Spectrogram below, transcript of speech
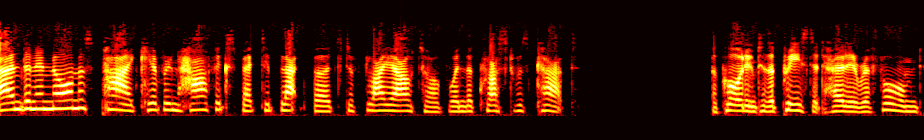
and an enormous pie Kivrin half expected blackbirds to fly out of when the crust was cut. According to the priest at Holy Reformed,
